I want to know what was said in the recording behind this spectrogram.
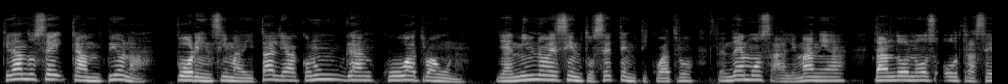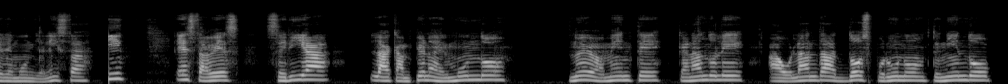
quedándose campeona por encima de Italia con un gran 4 a 1. Ya en 1974 tendremos a Alemania dándonos otra sede mundialista y esta vez sería la campeona del mundo nuevamente ganándole a Holanda 2 por 1 teniendo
